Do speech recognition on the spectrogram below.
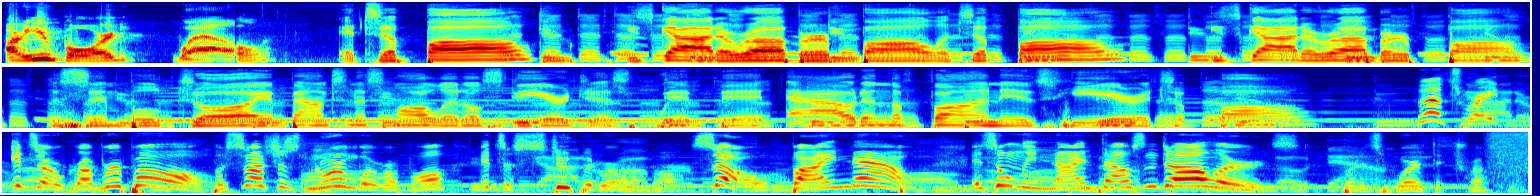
Are you bored? Well, It's a ball. He's got a rubber ball. It's a ball. He's got a rubber ball. The simple joy of bouncing a small little sphere. Just whip it out and the fun is here. It's a ball. That's right, it's a rubber ball. But it's not just normal rubber ball, it's a stupid rubber ball. So, buy now. It's only $9,000. But it's worth it, trust me.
